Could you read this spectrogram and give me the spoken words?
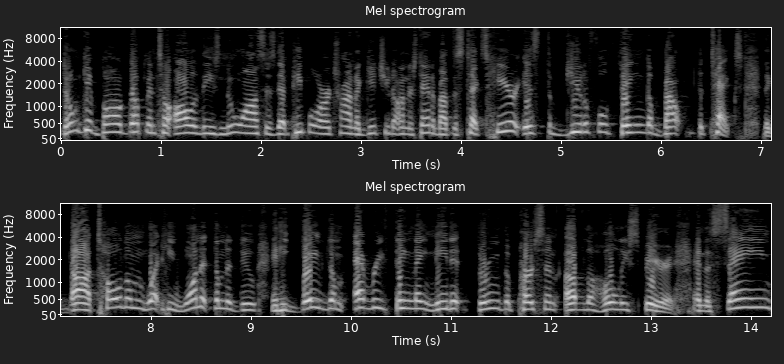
Don't get bogged up into all of these nuances that people are trying to get you to understand about this text. Here is the beautiful thing about the text that God told them what He wanted them to do, and He gave them everything they needed through the person of the Holy Spirit. And the same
